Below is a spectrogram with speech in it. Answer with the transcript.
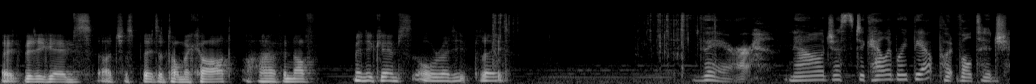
Hate minigames. I just played Atomic Heart. I have enough minigames already played. There. Now just to calibrate the output voltage.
